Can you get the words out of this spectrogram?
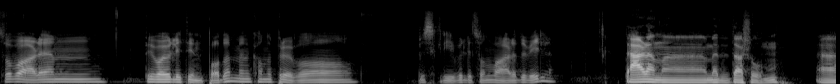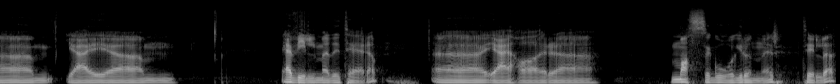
Så hva er det mm, Vi var jo litt inne på det, men kan du prøve å beskrive litt sånn hva er det du vil? Det er denne meditasjonen. Um, jeg, um, jeg vil meditere. Uh, jeg har uh, masse gode grunner til det.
